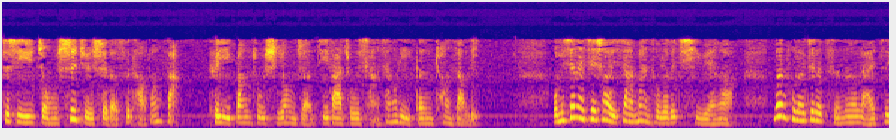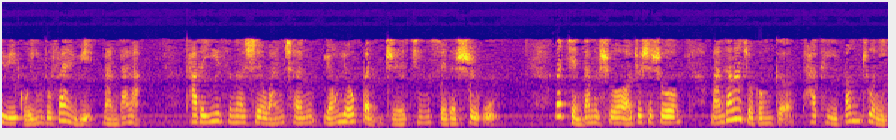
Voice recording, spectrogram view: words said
这是一种视觉式的思考方法，可以帮助使用者激发出想象力跟创造力。我们先来介绍一下曼陀罗的起源啊。曼陀罗这个词呢，来自于古印度梵语曼达拉，它的意思呢是完成拥有本质精髓的事物。那简单的说，就是说曼达拉九宫格，它可以帮助你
